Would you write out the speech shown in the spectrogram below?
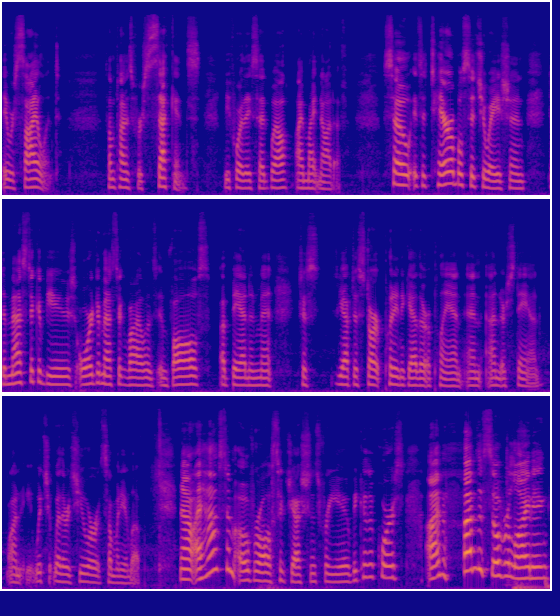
They were silent, sometimes for seconds before they said, well, I might not have. So it's a terrible situation. Domestic abuse or domestic violence involves abandonment. Just you have to start putting together a plan and understand on which whether it's you or it's someone you love. Now, I have some overall suggestions for you because of course, I'm I'm the silver lining.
